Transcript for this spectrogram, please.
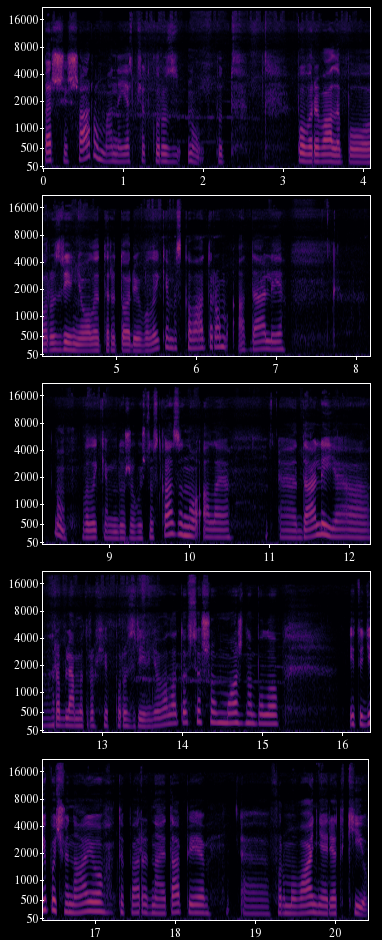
перший шар у мене я спочатку роз, ну, тут повиривали, порозрівнювали територію великим ескаватором, а далі, ну, великим дуже гучно сказано, але Е, Далі я граблями трохи порозрівнювала то все, що можна було. І тоді починаю тепер на етапі е, формування рядків.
